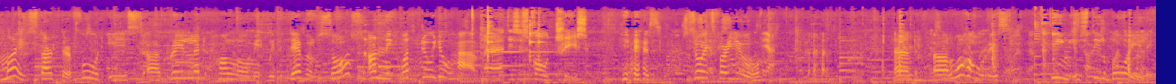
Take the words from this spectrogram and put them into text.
My starter food is uh, grilled halloumi with devil sauce. Anni, what do you have? Uh, this is goat cheese. Yes, so it's for you. Yeah. And uh, Lauri's thing is still boiling.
